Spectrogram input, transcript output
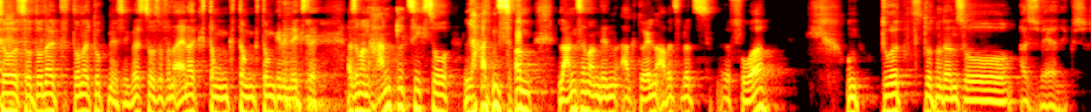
So, so Donald, Donald Duck-mäßig, weißt du, so, so von einer Dunk, Dunk, Dunk in die nächste. Also man handelt sich so langsam, langsam an den aktuellen Arbeitsplatz äh, vor und dort tut man dann so, als wäre nichts.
